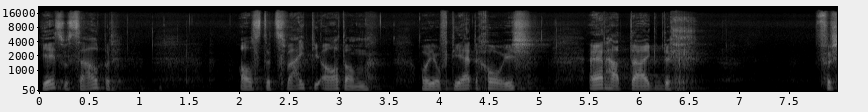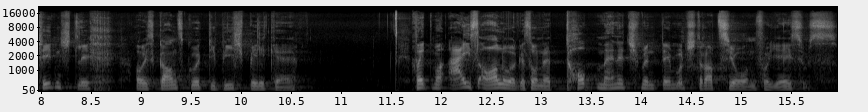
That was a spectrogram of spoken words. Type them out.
Jesus selber, als der zweite Adam, der auf die Erde gekommen ist, er hat eigentlich verschiedenstlich uns ganz gute Beispiele gegeben. Ich möchte mal eins anschauen, so eine Top-Management-Demonstration von Jesus.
